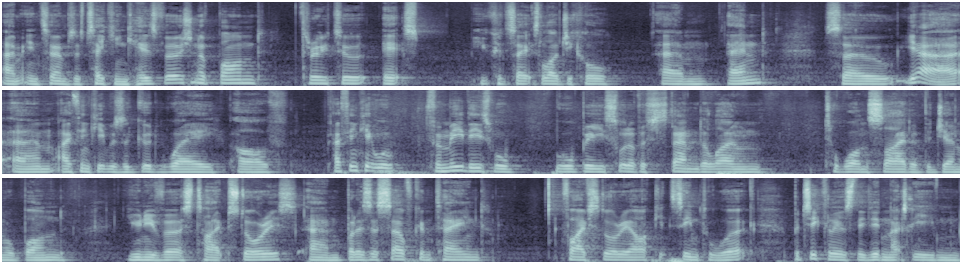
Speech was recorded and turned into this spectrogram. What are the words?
um, in terms of taking his version of Bond through to its, you could say, its logical um, end. So yeah, um, I think it was a good way of. I think it will for me. These will will be sort of a standalone to one side of the general Bond universe type stories, um, but as a self-contained five story arc, it seemed to work. Particularly as they didn't actually even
